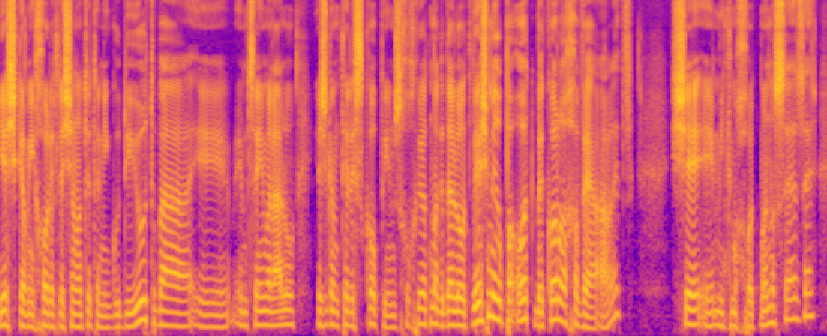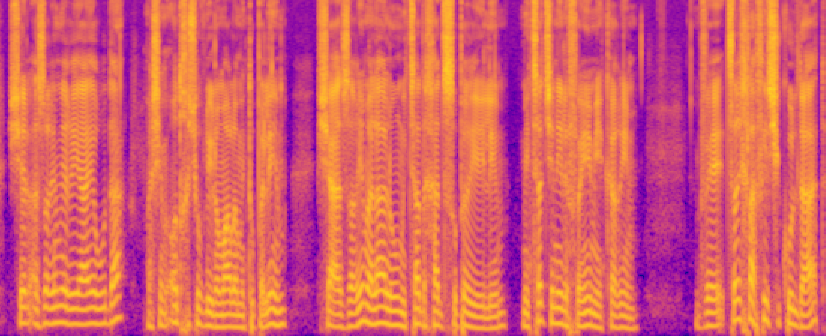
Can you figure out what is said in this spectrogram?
יש גם יכולת לשנות את הניגודיות באמצעים הללו, יש גם טלסקופים, זכוכיות מגדלות, ויש מרפאות בכל רחבי הארץ. שמתמחות בנושא הזה של עזרים לראייה ירודה. מה שמאוד חשוב לי לומר למטופלים, שהעזרים הללו מצד אחד סופר יעילים, מצד שני לפעמים יקרים. וצריך להפעיל שיקול דעת,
